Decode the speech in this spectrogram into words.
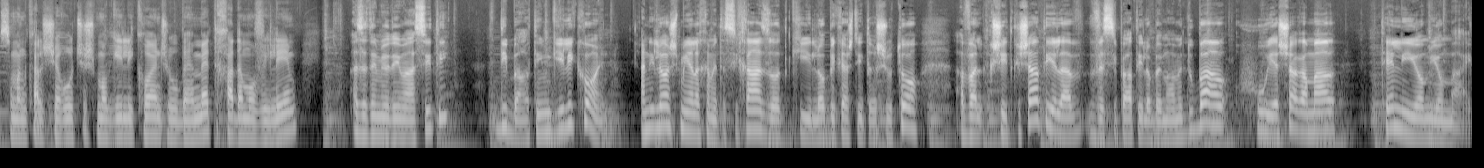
סמנכ"ל שירות ששמו גילי כהן, שהוא באמת אחד המובילים. אז אתם יודעים מה עשיתי? דיברתי עם גילי כהן. אני לא אשמיע לכם את השיחה הזאת כי לא ביקשתי את רשותו, אבל כשהתקשרתי אליו וסיפרתי לו במה מדובר, הוא ישר אמר, תן לי יום-יומיים.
